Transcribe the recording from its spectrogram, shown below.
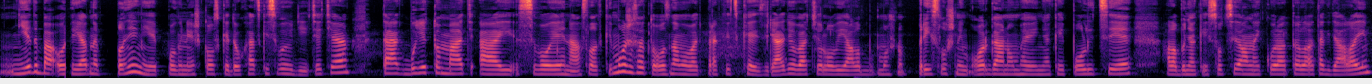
nedba o riadne plnenie povinnej školskej dochádzky svojho dieťaťa, tak bude to mať aj svoje následky. Môže sa to oznamovať prakticky aj zriadovateľovi alebo možno príslušným orgánom hej, nejakej policie alebo nejakej sociálnej kuratele a tak ďalej.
